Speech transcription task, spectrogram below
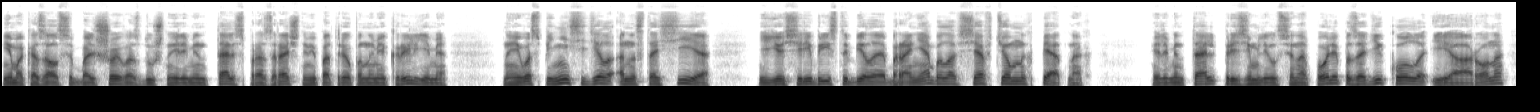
Им оказался большой воздушный элементаль с прозрачными потрепанными крыльями. На его спине сидела Анастасия, ее серебристо-белая броня была вся в темных пятнах. Элементаль приземлился на поле позади Кола и Аарона —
